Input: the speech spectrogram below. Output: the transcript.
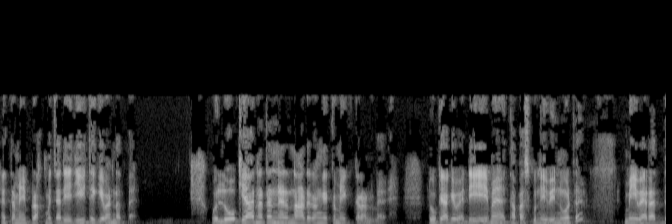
නැත්නම් මේ Brahmacharya ජීවිතේ ගෙවන්නත් බෑ. ওই ලෝකයා නටන නාටකම් එක මේක කරන්න බෑ. ලෝකයාගේ වැඩේම තපස් ගුණේ වෙනුවට මේ වැරද්ද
